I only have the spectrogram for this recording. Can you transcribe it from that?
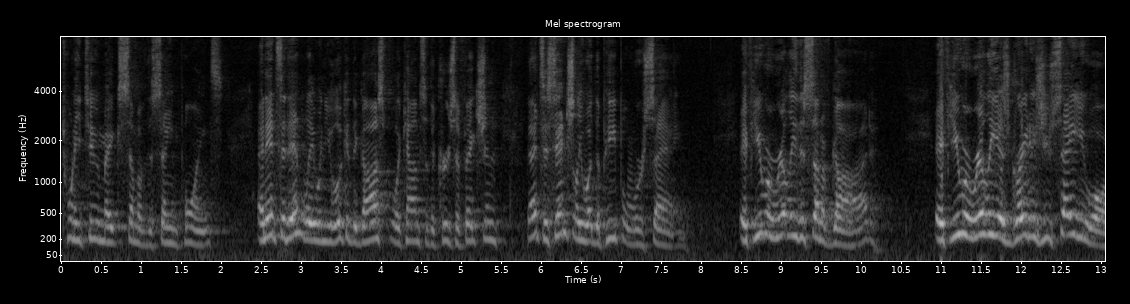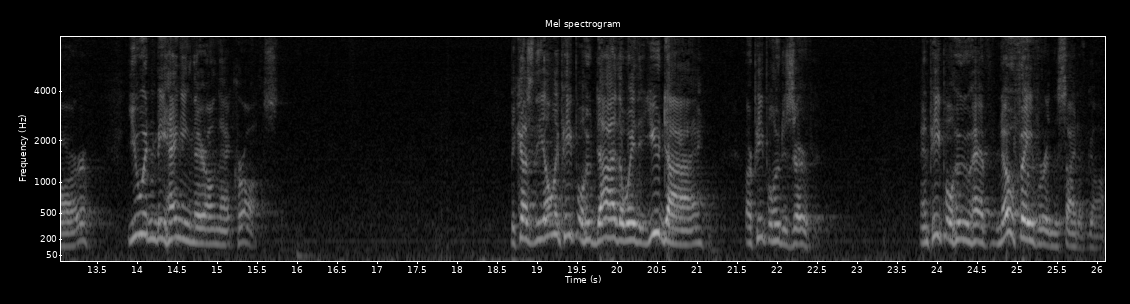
22 makes some of the same points. And incidentally, when you look at the gospel accounts of the crucifixion, that's essentially what the people were saying. If you were really the Son of God, if you were really as great as you say you are, you wouldn't be hanging there on that cross. Because the only people who die the way that you die are people who deserve it. And people who have no favor in the sight of God.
